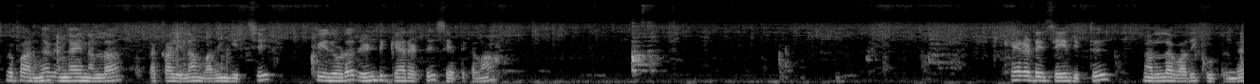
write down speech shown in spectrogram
இப்போ பாருங்கள் வெங்காயம் நல்லா தக்காளிலாம் வதங்கிடுச்சு. இப்போ இதோட ரெண்டு கேரட்டு சேர்த்துக்கலாம். கேரட்டை செய்துட்டு நல்லா வதக்கி விட்ருங்க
